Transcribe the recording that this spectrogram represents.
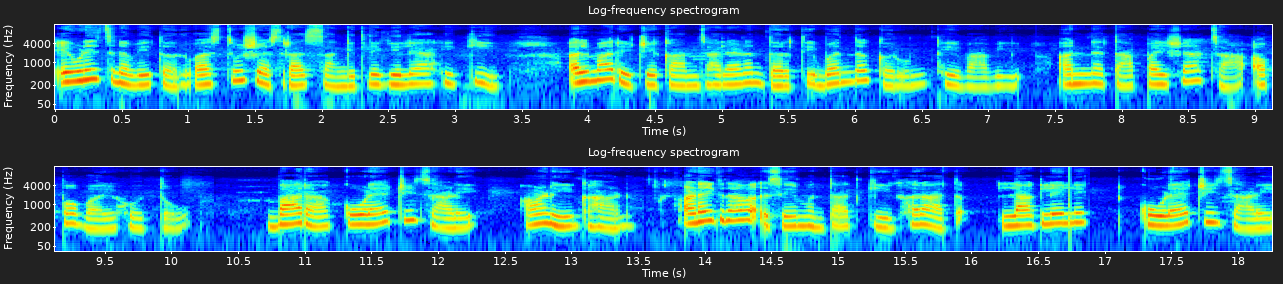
एवढेच नव्हे तर वास्तुशास्त्रात सांगितले गेले आहे की अलमारीचे काम झाल्यानंतर ती बंद करून ठेवावी. अन्यथा पैशाचा अपव्यय होतो. बारा कोळ्याची जाळे आणि घाण. अनेकदा असे म्हणतात की घरात लागलेले कोळ्याची जाळे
